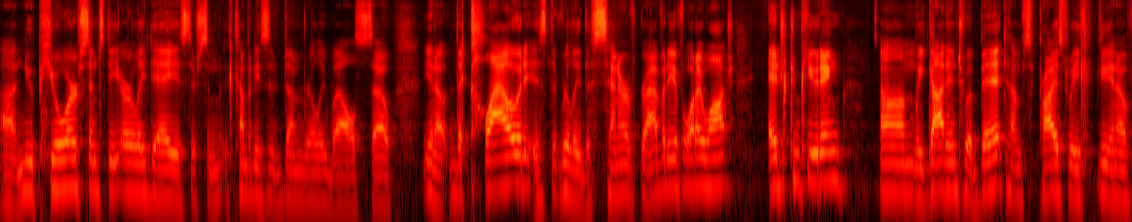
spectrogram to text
Uh, knew Pure since the early days. There's some companies that have done really well. So, you know, the cloud is the, really the center of gravity of what I watch. Edge computing, um, we got into a bit. I'm surprised we, you know,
